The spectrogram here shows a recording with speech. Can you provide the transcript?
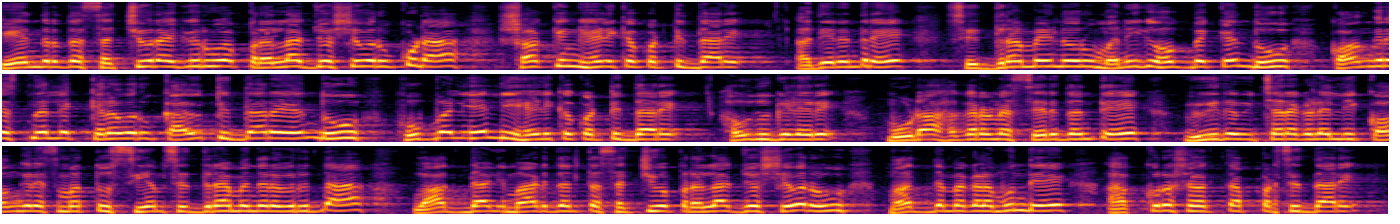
ಕೇಂದ್ರದ ಸಚಿವರಾಗಿರುವ ಪ್ರಹ್ಲಾದ್ ಜೋಶಿ ಅವರು ಕೂಡ ಶಾಕಿಂಗ್ ಹೇಳಿಕೆ ಕೊಟ್ಟಿದ್ದಾರೆ. ಅದೇನೆಂದರೆ, ಸಿದ್ದರಾಮಯ್ಯನವರು ಮನೆಗೆ ಹೋಗಬೇಕೆಂದು ಕಾಂಗ್ರೆಸ್ನಲ್ಲೇ ಕೆಲವರು ಕಾಯುತ್ತಿದ್ದಾರೆ ಎಂದು ಹುಬ್ಬಳ್ಳಿಯಲ್ಲಿ ಹೇಳಿಕೆ ಕೊಟ್ಟಿದ್ದಾರೆ. ಹೌದು ಗೆಳೆಯರೆ, ಮೂಡಾ ಹಗರಣ ಸೇರಿದಂತೆ ವಿವಿಧ ವಿಚಾರಗಳಲ್ಲಿ ಕಾಂಗ್ರೆಸ್ ಮತ್ತು ಸಿಎಂ ಸಿದ್ದರಾಮಯ್ಯರ ವಿರುದ್ಧ ವಾಗ್ದಾಳಿ ಮಾಡಿದಂಥ ಸಚಿವ ಪ್ರಹ್ಲಾದ್ ಜೋಶಿ ಅವರು ಮಾಧ್ಯಮಗಳ ಮುಂದೆ ಆಕ್ರೋಶ ವ್ಯಕ್ತಪಡಿಸಿದ್ದಾರೆ.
